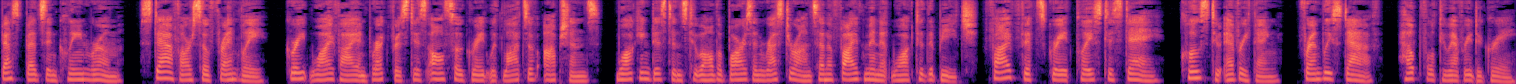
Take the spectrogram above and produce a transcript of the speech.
best beds and clean room, staff are so friendly, Great Wi-Fi and breakfast is also great with lots of options, walking distance to all the bars and restaurants and a 5-minute walk to the beach. 5 fifths great place to stay, close to everything, friendly staff, helpful to every degree.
